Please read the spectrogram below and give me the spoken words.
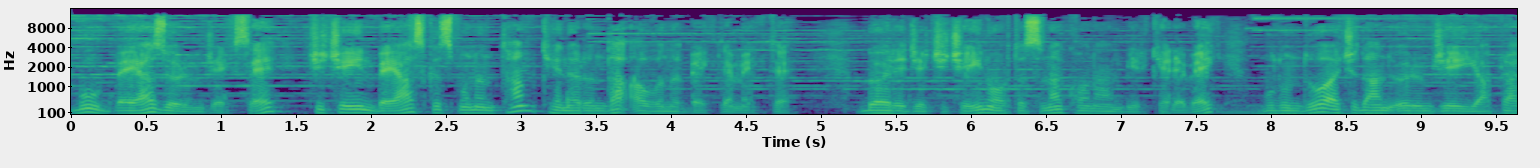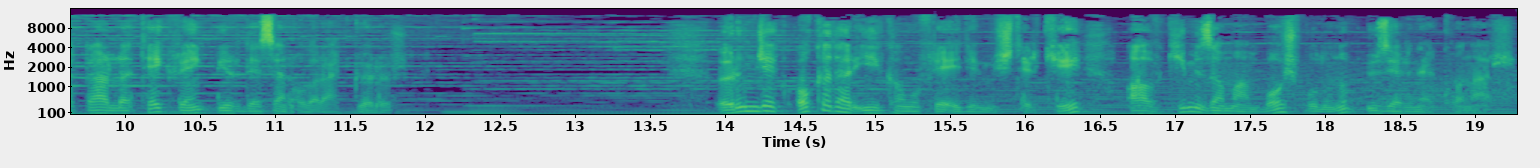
Bu beyaz örümcekse çiçeğin beyaz kısmının tam kenarında avını beklemekte. Böylece çiçeğin ortasına konan bir kelebek bulunduğu açıdan örümceği yapraklarla tek renk bir desen olarak görür. Örümcek o kadar iyi kamufle edilmiştir ki av kimi zaman boş bulunup üzerine konar.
